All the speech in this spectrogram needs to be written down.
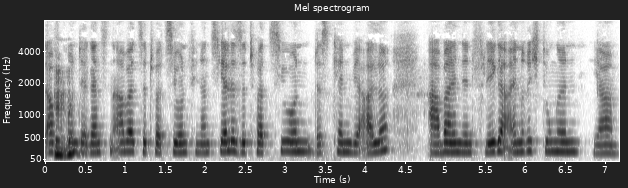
Aufgrund mhm. der ganzen Arbeitssituation, finanzielle Situation, das kennen wir alle. Aber in den Pflegeeinrichtungen, ja,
